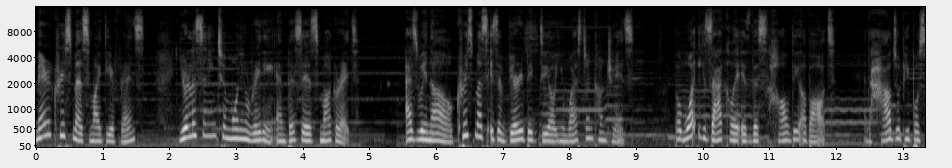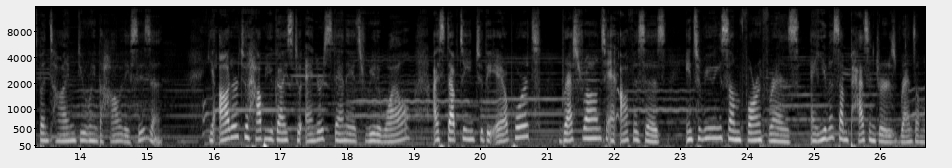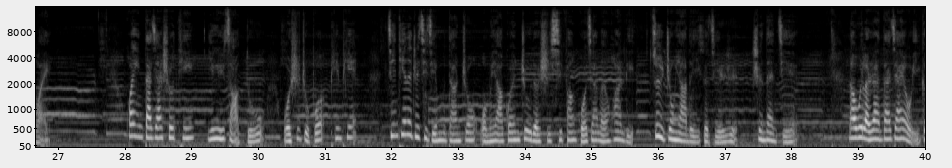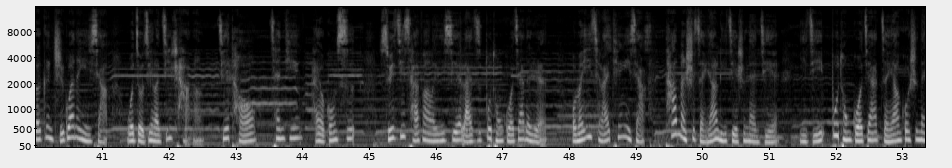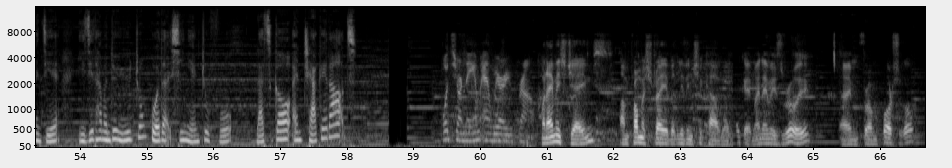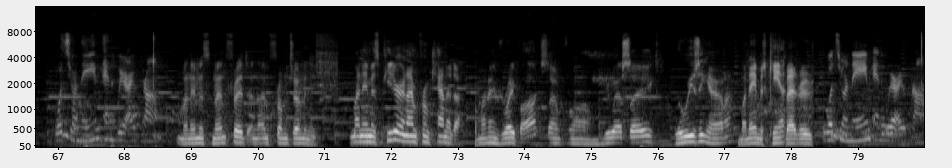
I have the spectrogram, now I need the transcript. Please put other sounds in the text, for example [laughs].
Merry Christmas, my dear friends. You're listening to Morning Reading, and this is Margaret. As we know, Christmas is a very big deal in Western countries. But what exactly is this holiday about? And how do people spend time during the holiday season? In order to help you guys to understand it really well, I stepped into the airport, restaurants, and offices, interviewing some foreign friends and even some passengers randomly. 欢迎大家收听英语早读，我是主播偏偏。今天的这期节目当中，我们要关注的是西方国家文化里最重要的一个节日——圣诞节。那为了让大家有一个更直观的印象，我走进了机场、街头、餐厅，还有公司，随机采访了一些来自不同国家的人。我们一起来听一下他们是怎样理解圣诞节，以及不同国家怎样过圣诞节，以及他们对于中国的新年祝福。Let's go and check it out. What's your name and where are you from? My name is James. I'm from Australia but live in Chicago. Okay, my name is Rui. I'm from Portugal. What's your name and where are you from? My name is Manfred and I'm from Germany. My name is Peter and I'm from Canada. My name is Ray Fox. I'm from USA, Louisiana. My name is Kent Baton Rouge. What's your name and where are you from?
